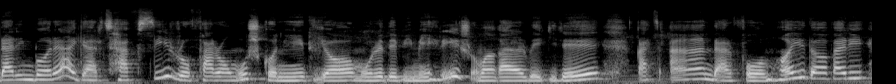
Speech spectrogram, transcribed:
در این باره اگر تفسیر رو فراموش کنید یا مورد بیمهری شما قرار بگیره قطعا در فرم های داوری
